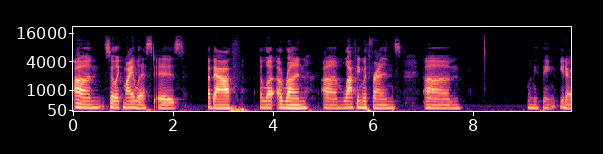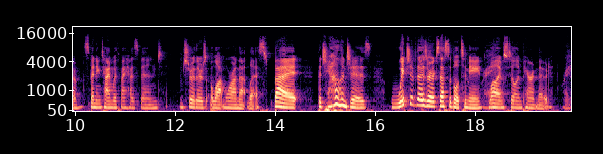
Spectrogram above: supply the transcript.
um, so like my list is a bath, a, a run, um, laughing with friends, um, let me think, you know, spending time with my husband. I'm sure there's a lot more on that list. But the challenge is which of those are accessible to me right. while I'm still in parent mode? Right.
